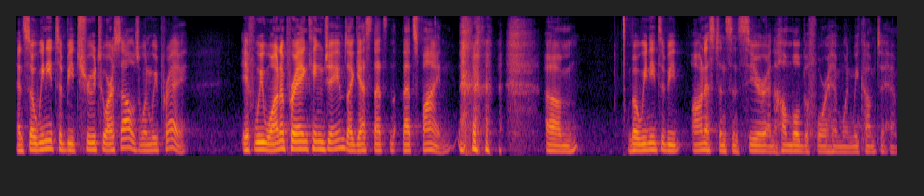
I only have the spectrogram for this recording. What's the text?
And so we need to be true to ourselves when we pray. If we want to pray in King James, I guess that's, that's fine. um, but we need to be honest and sincere and humble before Him when we come to Him.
